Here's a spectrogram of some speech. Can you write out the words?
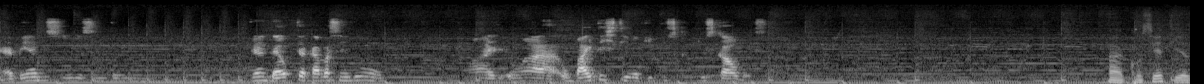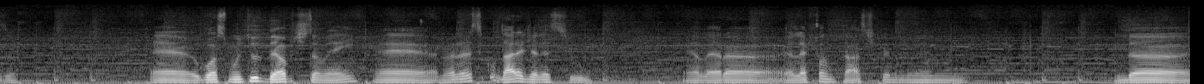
é bem absurdo, assim. Então, o Van Delft acaba sendo um, uma, uma, um baita estilo aqui pros, pros Cowboys. Ah, com certeza. É, eu gosto muito do Delpit também. É, não era secundária de LSU. Ela era. Ela é fantástica. Não, Ainda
